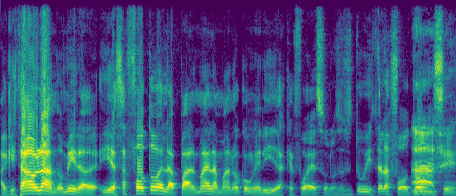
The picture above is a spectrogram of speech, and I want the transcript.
Aquí están hablando, mira, y esa foto de la palma de la mano con heridas, ¿qué fue eso? No sé si tuviste la foto. Ah, sí.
